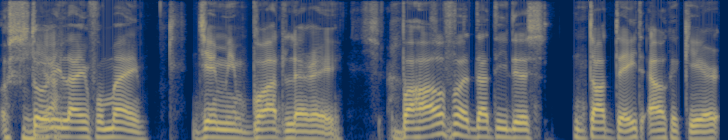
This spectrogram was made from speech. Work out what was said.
storyline voor mij. Jimmy Butler. Behalve dat hij dus dat deed elke keer.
